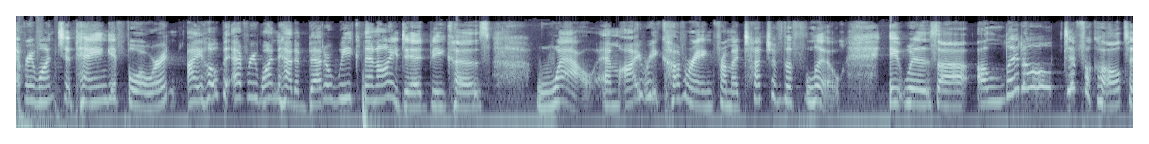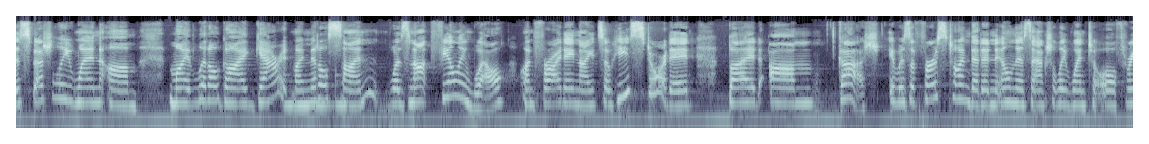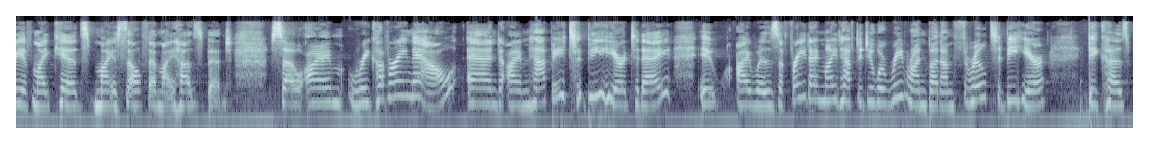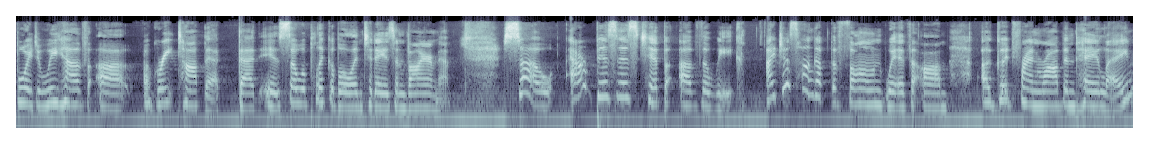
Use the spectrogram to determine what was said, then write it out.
everyone, to Paying It Forward. I hope everyone had a better week than I did because, wow, am I recovering from a touch of the flu? It was uh, a little difficult, especially when um, my little guy, Garrett, my middle son, was not feeling well on Friday night. So he started, but um, gosh, it was the first time that an illness actually went to all three of my kids, myself and my husband. So I'm recovering now and I'm happy to be here today. It, I was afraid I might have to do a rerun, but I'm thrilled to be here because, boy, do we have a, a great topic that is so applicable in today's environment. So, our business tip of the week. I just hung up the phone with um, a good friend, Robin Pele,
